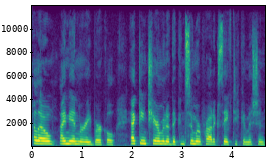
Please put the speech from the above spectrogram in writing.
Hello, I'm Anne Marie Buerkle, Acting Chairman of the Consumer Product Safety Commission,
